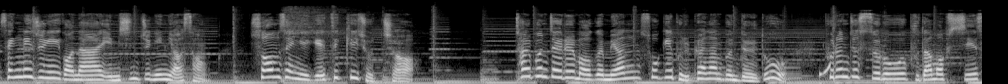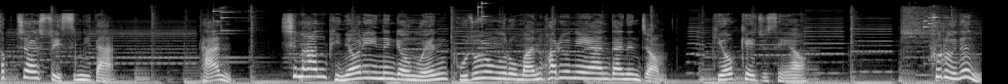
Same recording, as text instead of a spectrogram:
생리 중이거나 임신 중인 여성, 수험생에게 특히 좋죠. 철분제를 먹으면 속이 불편한 분들도 푸른 주스로 부담 없이 섭취할 수 있습니다. 단, 심한 빈혈이 있는 경우엔 보조용으로만 활용해야 한다는 점 기억해 주세요. 푸르는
